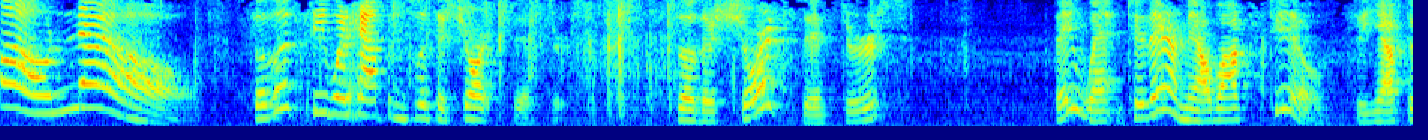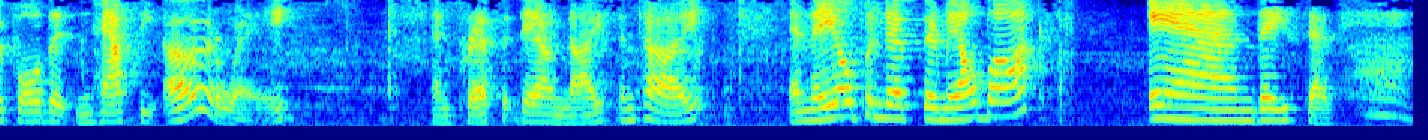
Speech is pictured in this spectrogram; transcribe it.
Oh, no. So let's see what happens with the short sisters. So the short sisters, they went to their mailbox too. So you have to fold it in half the other way and press it down nice and tight. And they opened up their mailbox and they said, oh,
